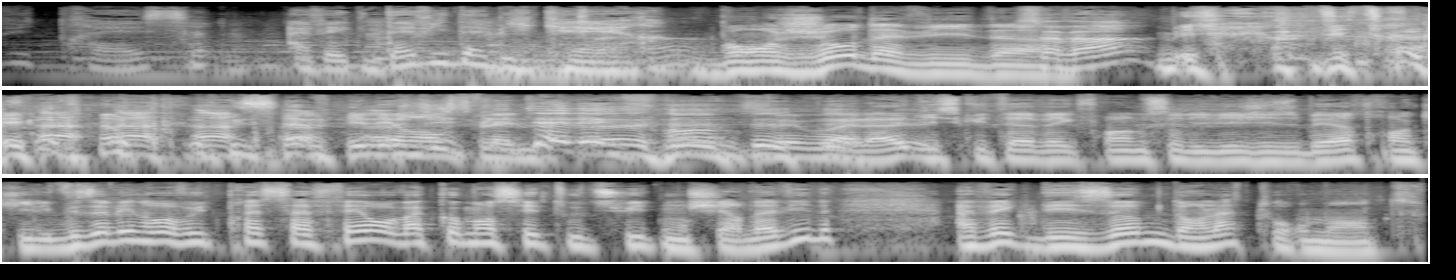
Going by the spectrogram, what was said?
Revue de presse avec David Abiker. Bonjour David. Ça va? Mais écoutez, très bien. Vous avez pleine. Discuter avec France. Mais voilà, discuter avec Franz Olivier Gisbert, tranquille. Vous avez une revue de presse à faire. On va commencer tout de suite, mon cher David, avec des hommes dans la tourmente.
